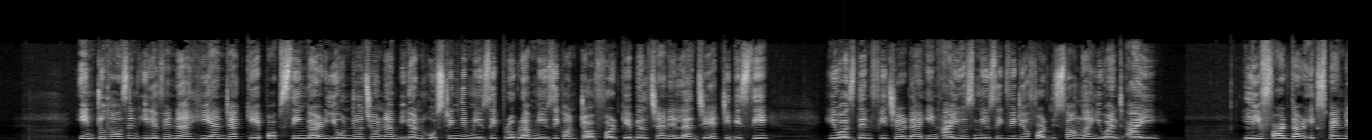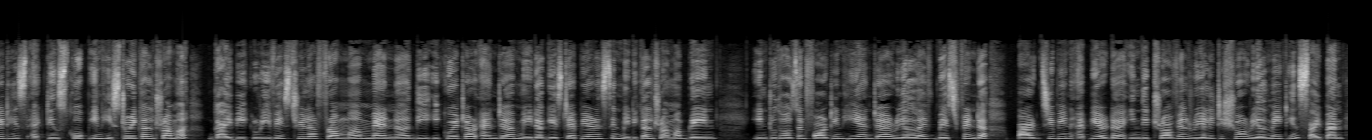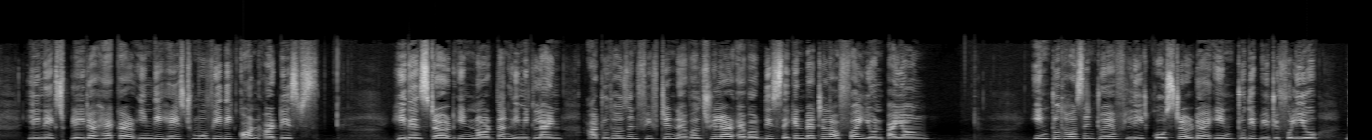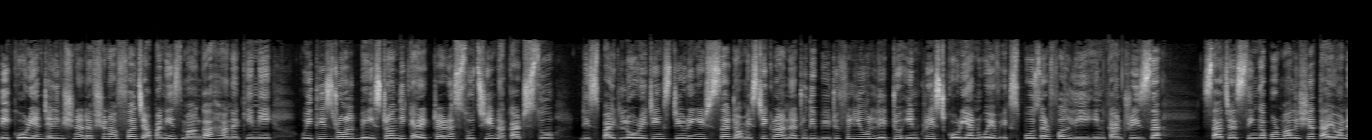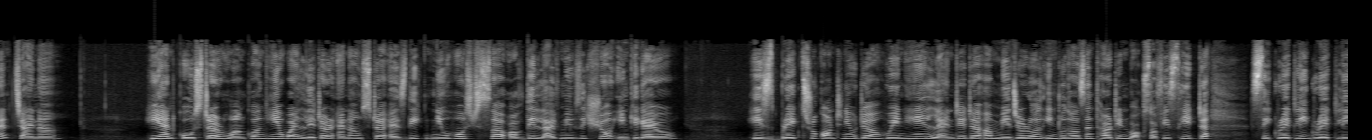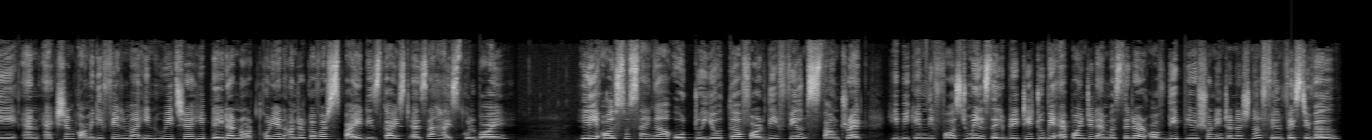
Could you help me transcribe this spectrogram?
In 2011, he and K-pop singer Yeon Do-jun began hosting the music program Music on Top for cable channel JTBC. He was then featured in IU's music video for the song You and I. Lee further expanded his acting scope in historical drama Gyebaek revenge thriller from Man uh, the Equator and uh, made a guest appearance in medical drama Brain. In 2014, he and a real-life best friend uh, Park Ji-bin appeared in the travel reality show Real Mate in Saipan. Lee next played a hacker in the heist movie The Con Artists. He then starred in Northern Limit Line, a 2015 naval thriller about the Second Battle of Yeonpyeong. In 2012, Lee co-starred in To the Beautiful You, the Korean television adaptation of a Japanese manga Hanakimi, with his role based on the character Shuichi Nakatsu. Despite low ratings during its uh, domestic run, To the Beautiful You led to increased Korean wave exposure for Lee in countries uh, such as Singapore, Malaysia, Taiwan and China. He and co-star Hwang Kwang-hee were later announced as the new hosts uh, of the live music show Inkigayo. His breakthrough continued when he landed a major role in 2013 box office hit Secretly Greatly, an action comedy film in which he played a North Korean undercover spy disguised as a high school boy. Lee also sang a ode to youth for the film's soundtrack. He became the first male celebrity to be appointed ambassador of the Busan International Film Festival.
